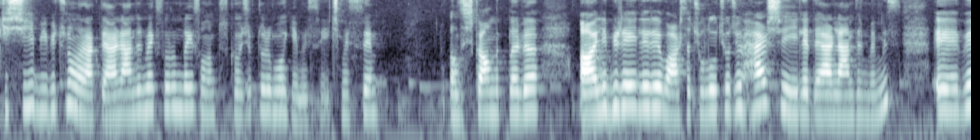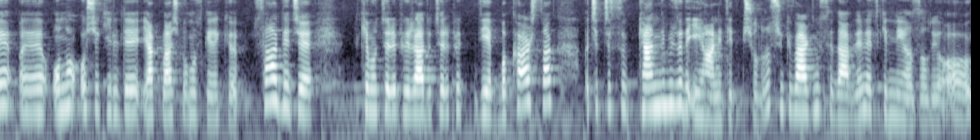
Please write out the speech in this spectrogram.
Kişiyi bir bütün olarak değerlendirmek zorundayız. Onun psikolojik durumu, yemesi, içmesi, alışkanlıkları, aile bireyleri varsa çoluğu çocuğu her şeyiyle değerlendirmemiz e, ve e, ona o şekilde yaklaşmamız gerekiyor. Sadece kemoterapi, radyoterapi diye bakarsak açıkçası kendimize de ihanet etmiş oluruz. Çünkü verdiğimiz tedavilerin etkinliği azalıyor.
